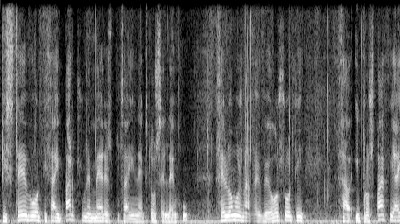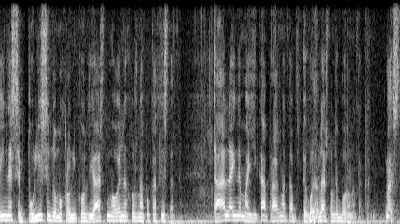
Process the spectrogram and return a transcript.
Πιστεύω ότι θα υπάρξουν μέρες που θα είναι εκτός ελέγχου. Θέλω όμως να βεβαιώσω ότι θα, η προσπάθεια είναι σε πολύ σύντομο χρονικό διάστημα ο έλεγχος να αποκαθίσταται. Τα άλλα είναι μαγικά πράγματα, εγώ τουλάχιστον δεν μπορώ να τα κάνω. μάλιστα.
